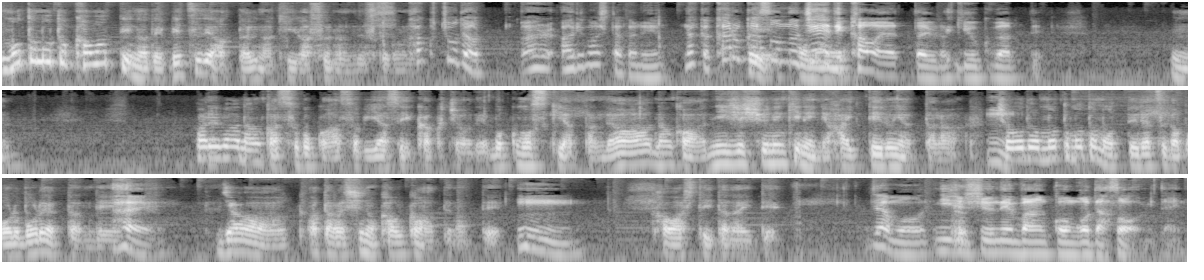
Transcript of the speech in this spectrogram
もともと川っていうので別であったような気がするんですけどね。拡張ではあありましたかね？なんかカルカソンの J で川やったような記憶があって。うん。あれはなんかすごく遊びやすい拡張で僕も好きやったんでああなんか20周年記念に入っているんやったら、うん。ちょうどもともと持ってるやつがボロボロやったんで、はい。じゃあ新しいの買うかってなってうん。買わせていただいて。じゃあもう20周年版今後出そうみたいな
